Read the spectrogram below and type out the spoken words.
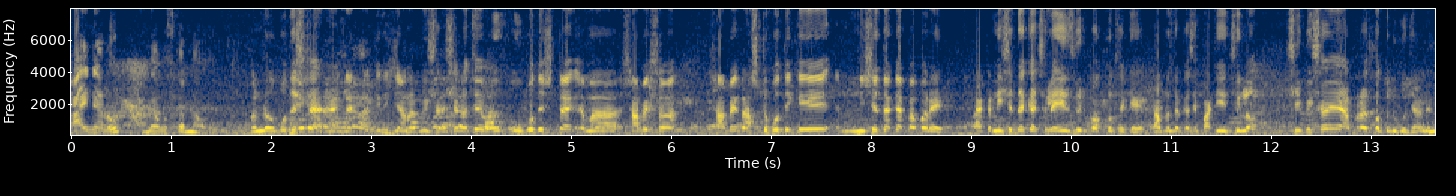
আইনানুগ ব্যবস্থা নেওয়া হবে অন্য উপদেষ্টা একটা একটা জিনিস জানার বিষয় সেটা হচ্ছে উপ- উপদেষ্টা সাবেক সাবেক রাষ্ট্রপতিকে নিষেধাজ্ঞার ব্যাপারে একটা নিষেধাজ্ঞা ছিল এসবির পক্ষ থেকে আপনাদের কাছে পাঠিয়েছিল সে বিষয়ে আপনারা কতটুকু জানেন?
